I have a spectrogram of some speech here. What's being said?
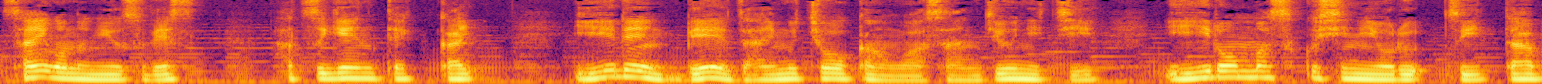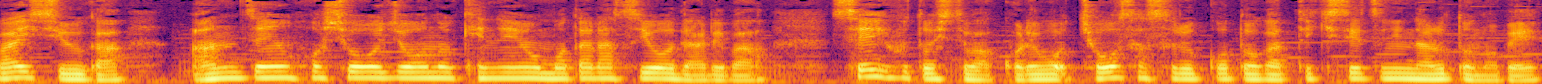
最後のニュースです。発言撤回。イエレン米財務長官は30日、イーロン・マスク氏によるツイッター買収が安全保障上の懸念をもたらすようであれば、政府としてはこれを調査することが適切になると述べ、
